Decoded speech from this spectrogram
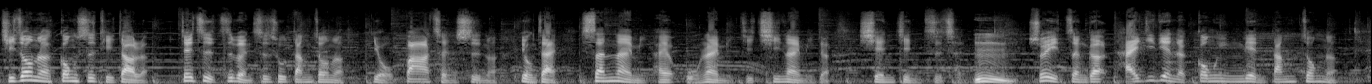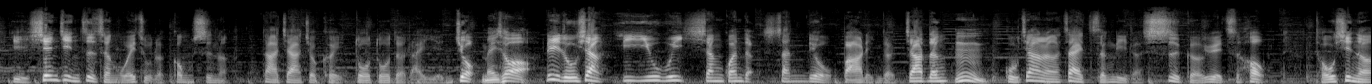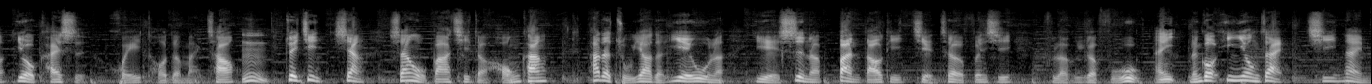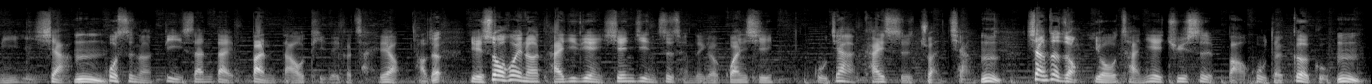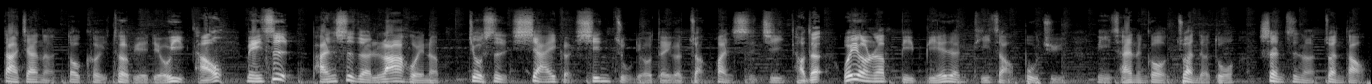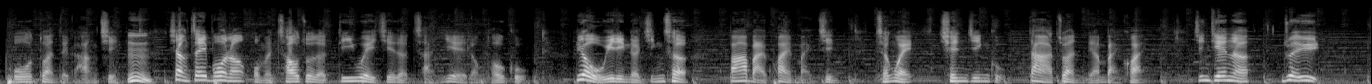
其中呢，公司提到了这次资本支出当中呢，有八成是呢用在三纳米、还有五纳米及七纳米的先进制程。嗯，所以整个台积电的供应链当中呢，以先进制程为主的公司呢。大家就可以多多的来研究，没错。例如像 EUV 相关的三六八零的嘉登，嗯，股价呢在整理了四个月之后，投信呢又开始回头的买超，嗯，最近像三五八七的宏康，它的主要的业务呢也是呢半导体检测分析的一个服务，哎，能够应用在七纳米以下，嗯，或是呢第三代半导体的一个材料。好的。也受惠呢，台积电先进制程的一个关系，股价开始转强。嗯，像这种有产业趋势保护的个股，嗯，大家呢都可以特别留意。好，每次盘势的拉回呢，就是下一个新主流的一个转换时机。好的，唯有呢比别人提早布局，你才能够赚得多，甚至呢赚到波段的一个行情。嗯，像这一波呢，我们操作的低位接的产业龙头股六五一零的金策。八百块买进，成为千金股，大赚两百块。今天呢，瑞昱、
